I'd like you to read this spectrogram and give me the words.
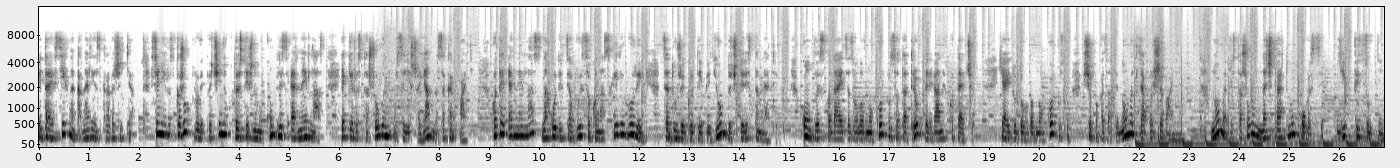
Вітаю всіх на каналі Яскраве життя. Сьогодні я розкажу про відпочинок в туристичному комплексі Ерней Лас, який розташований у селі Шаян на Закарпатті. Готель Ерней Лас знаходиться високо на схилі гори. Це дуже крутий підйом до 400 метрів. Комплекс складається з головного корпусу та трьох дерев'яних котеджів. Я йду до головного корпусу, щоб показати номер для проживання. Номер розташований на четвертому поверсі, ліфт відсутній.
